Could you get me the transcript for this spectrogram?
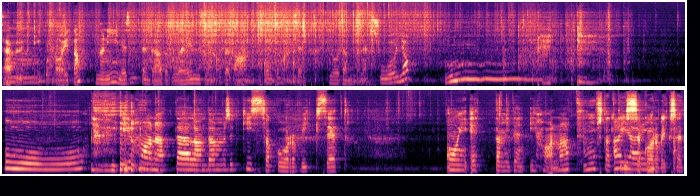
sävyt mm. niin kuin noita. No niin, ja sitten täältä tulee ensin, otetaan, onkohan se joo tämmönen suoja. Oo, ihana. Täällä on tämmöiset kissakorvikset. Oi että miten ihanat. Mustat Ai ai. kissakorvikset,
